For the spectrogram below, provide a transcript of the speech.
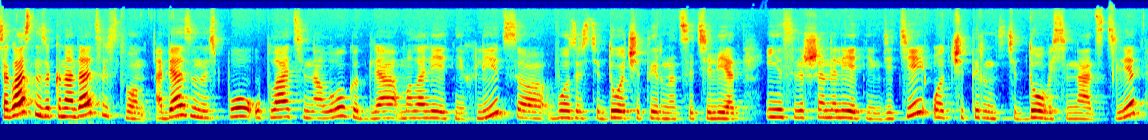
Согласно законодательству, обязанность по уплате налога для малолетних лиц э, в возрасте до 14 лет и несовершеннолетних детей от 14 до 18 лет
